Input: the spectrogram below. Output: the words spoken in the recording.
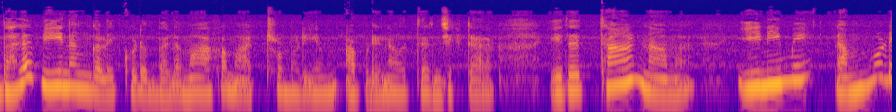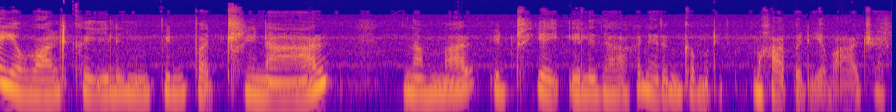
பலவீனங்களை கூட பலமாக மாற்ற முடியும் அப்படின்னு அவர் தெரிஞ்சுக்கிட்டாரு. இதைத்தான் நாம் இனிமே நம்முடைய வாழ்க்கையிலையும் பின்பற்றினால் நம்மால் வெற்றியை எளிதாக நெருங்க முடியும். மகாபெரிய வாழர்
